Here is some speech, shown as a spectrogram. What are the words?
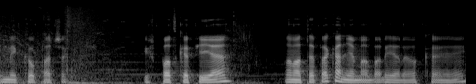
I myk kopaczek. Już potkę pije. No ma TPK? Nie ma bariery, okej.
